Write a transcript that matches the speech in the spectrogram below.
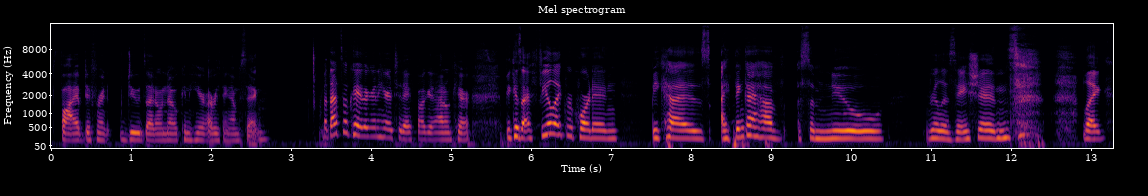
five different dudes I don't know can hear everything I'm saying. But that's okay. They're going to hear it today. Fuck it. I don't care. Because I feel like recording because I think I have some new realizations like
